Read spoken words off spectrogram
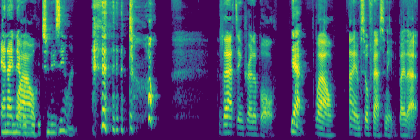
And I never Wow. moved to New Zealand. That's incredible. yeah. Wow. I am so fascinated by that.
